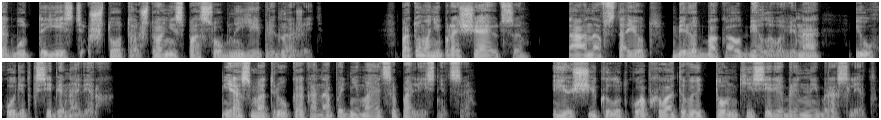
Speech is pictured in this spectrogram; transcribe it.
как будто есть что-то, что они способны ей предложить. Потом они прощаются, а она встает, берет бокал белого вина и уходит к себе наверх. Я смотрю, как она поднимается по лестнице. Ее щиколотку обхватывает тонкий серебряный браслет.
